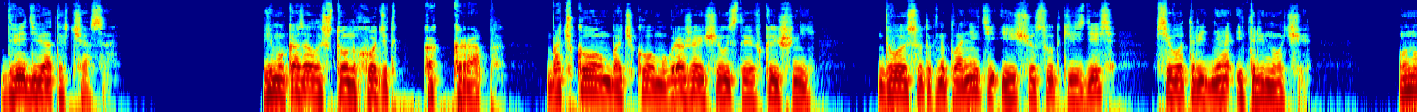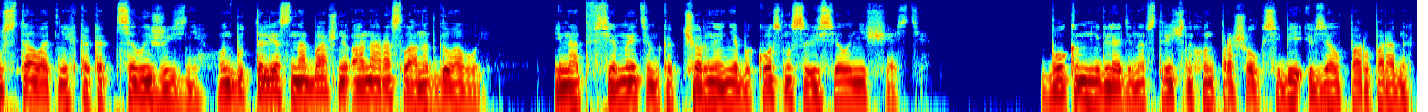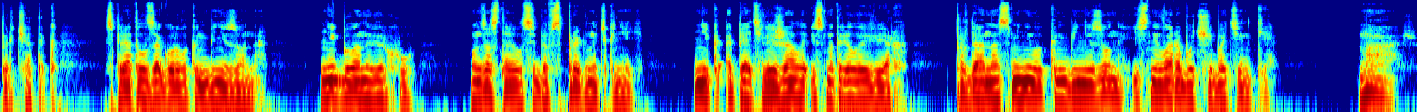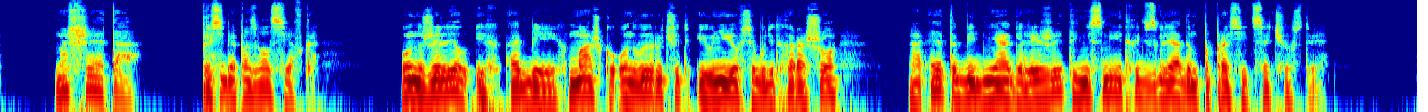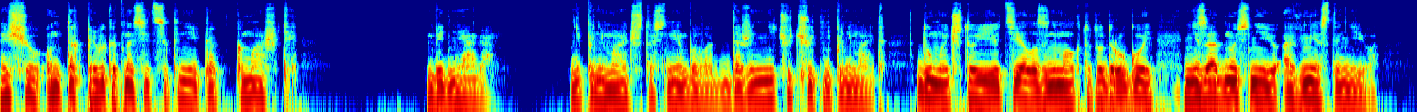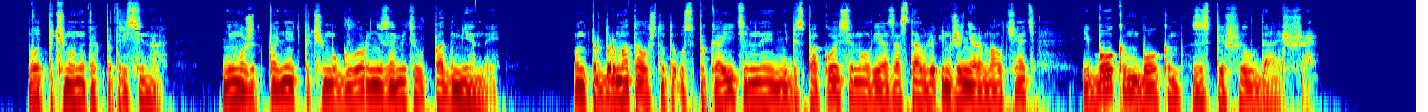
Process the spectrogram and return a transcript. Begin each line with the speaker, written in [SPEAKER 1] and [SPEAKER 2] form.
[SPEAKER 1] Две девятых часа. Ему казалось, что он ходит как краб. Бочком, бочком, угрожающе выставив клешни. Двое суток на планете и еще сутки здесь, всего три дня и три ночи. Он устал от них, как от целой жизни. Он будто лез на башню, а она росла над головой. И над всем этим, как черное небо космоса, висело несчастье. Боком, не глядя на встречных, он прошел к себе и взял пару парадных перчаток — спрятал за горло комбинезона. Ник была наверху. Он заставил себя вспрыгнуть к ней. Ник опять лежала и смотрела вверх. Правда, она сменила комбинезон и сняла рабочие ботинки. «Маш! Машета!» — про себя позвал Севка. Он жалел их обеих. Машку он выручит, и у нее все будет хорошо, а эта бедняга лежит и не смеет хоть взглядом попросить сочувствия. А еще он так привык относиться к ней, как к Машке. Бедняга. Не понимает, что с ней было, даже ни чуть-чуть не понимает. Думает, что ее тело занимал кто-то другой, не заодно с нею, а вместо нее. Вот почему она так потрясена. Не может понять, почему Глор не заметил подмены. Он пробормотал что-то успокоительное, не беспокойся, мол, я заставлю инженера молчать, и боком-боком заспешил дальше.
